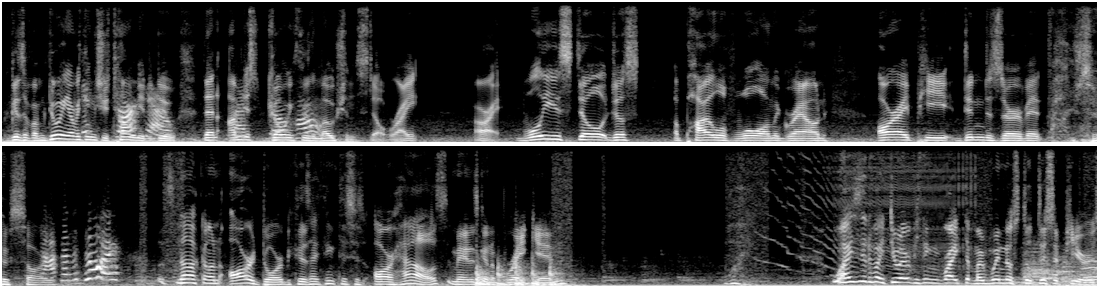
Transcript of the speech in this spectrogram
Because if I'm doing everything It's she's telling me to do, then I'm just go going through the motions still, right? Alright. Wooly is still just a pile of wool on the ground. R.I.P. Didn't deserve it. I'm so sorry. Knock on the door. Let's knock on our door because I think this is our house. Amanda's gonna break in. Why? Is it if I do everything right that my window still disappears?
